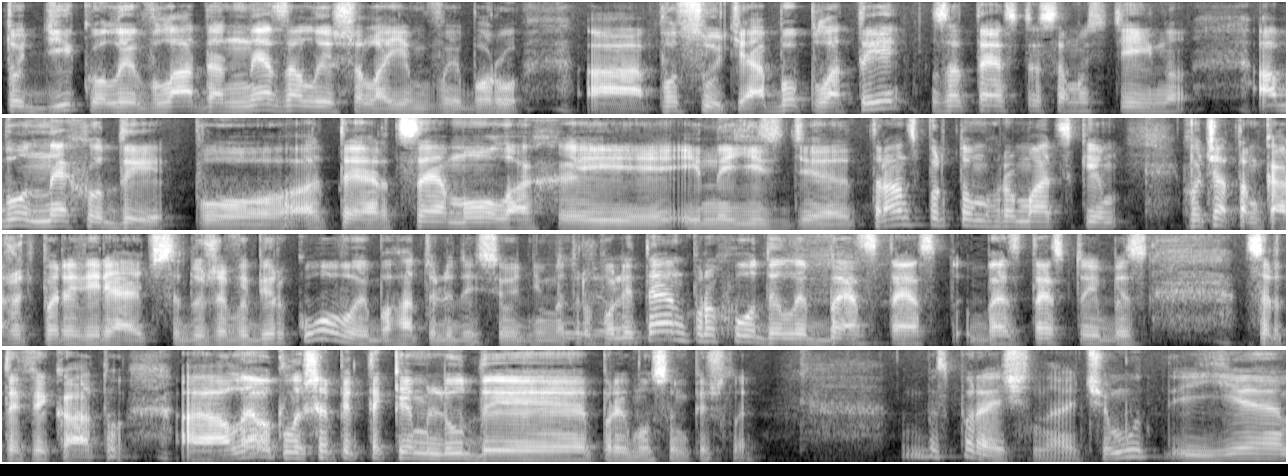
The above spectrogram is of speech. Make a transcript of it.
тоді, коли влада не залишила їм вибору, а по суті, або плати за тести самостійно, або не ходи по ТРЦ, молах і, і не їздь транспортом громадським. Хоча там кажуть, перевіряють все дуже вибірково, і багато людей сьогодні в метрополітен проходили без тесту, без тесту і без сертифікату. А, Але от лише під таким люди примусом пішли. Безперечно, чому є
